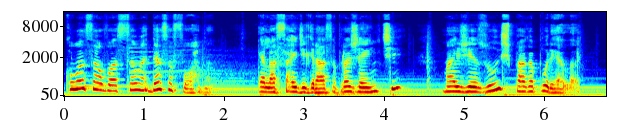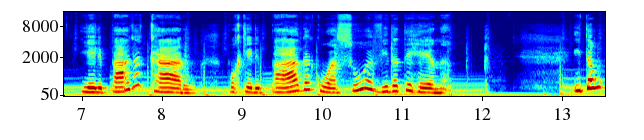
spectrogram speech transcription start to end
com a salvação é dessa forma. Ela sai de graça para gente, mas Jesus paga por ela. E ele paga caro, porque ele paga com a sua vida terrena. Então,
